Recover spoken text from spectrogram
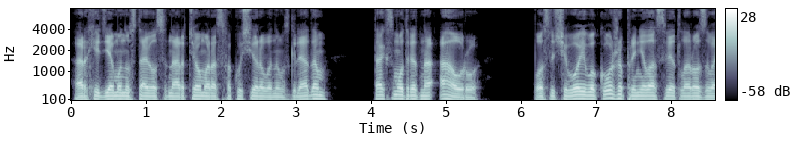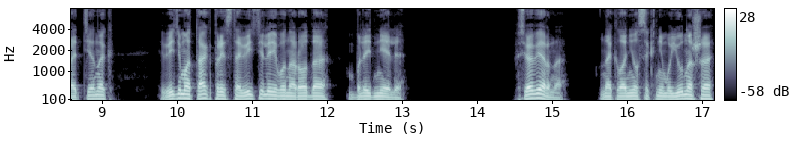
Архидемон уставился на Артема расфокусированным взглядом, так смотрят на ауру, после чего его кожа приняла светло-розовый оттенок, видимо, так представители его народа бледнели. «Все верно», — наклонился к нему юноша,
